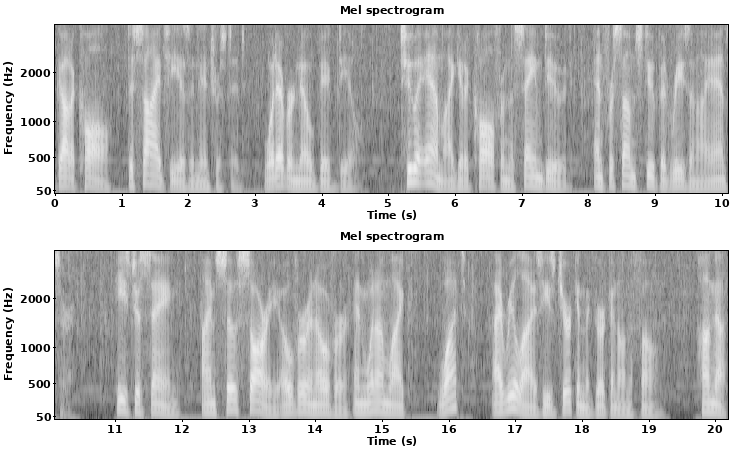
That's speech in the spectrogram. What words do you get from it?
Got a call, decides he isn't interested. Whatever, no big deal. 2 a.m. I get a call from the same dude, and for some stupid reason I answer. He's just saying, I'm so sorry over and over, and when I'm like, what? I realize he's jerking the gherkin on the phone. Hung up.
